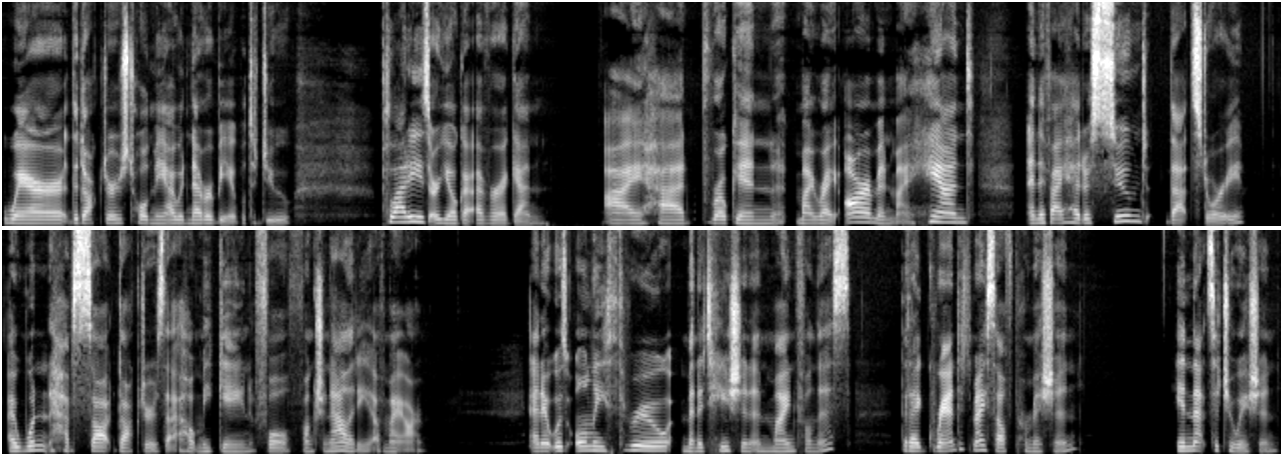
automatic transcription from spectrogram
where the doctors told me I would never be able to do Pilates or yoga ever again. I had broken my right arm and my hand. And if I had assumed that story, I wouldn't have sought doctors that helped me gain full functionality of my arm. And it was only through meditation and mindfulness that I granted myself permission in that situation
